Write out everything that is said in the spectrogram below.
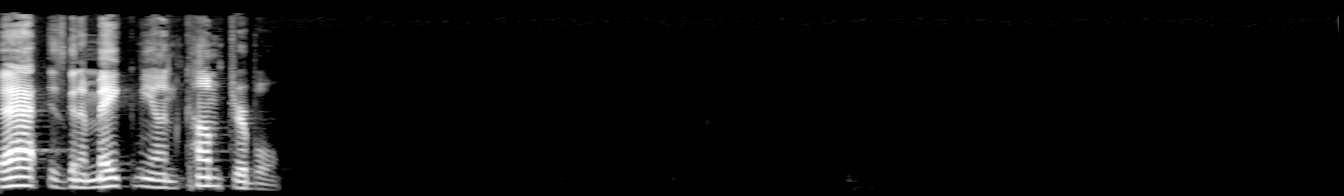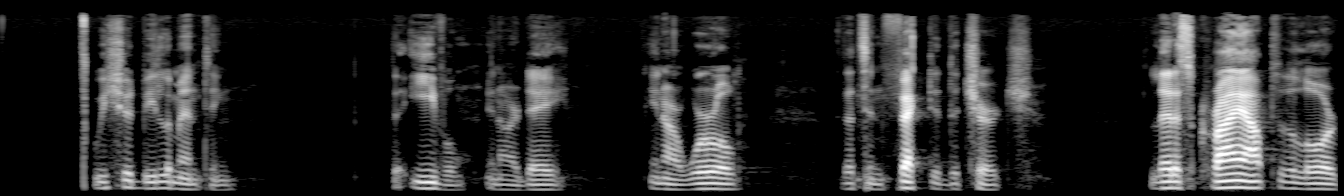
That is going to make me uncomfortable. We should be lamenting the evil in our day, in our world that's infected the church. Let us cry out to the Lord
